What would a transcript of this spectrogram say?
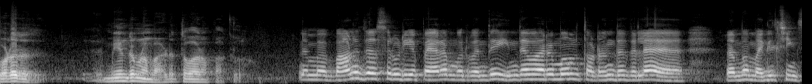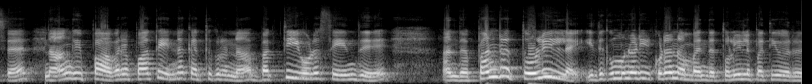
தொடருது. மீண்டும் நம்ம அடுத்த வாரம் பார்க்கலாம். நம்ம பானுதாசருடைய பேரமூர் வந்து இந்த வாரமும் தொடர்ந்ததுல ரொம்ப மகிழ்ச்சிங்க சார். நாங்க இப்ப அவரை பார்த்து என்ன கத்துக்கிறோம்னா பக்தியோட சேர்ந்து அந்த பண்ற தொழிலில் இதுக்கு முன்னாடி கூட நம்ம இந்த தொழிலை பத்தி ஒரு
